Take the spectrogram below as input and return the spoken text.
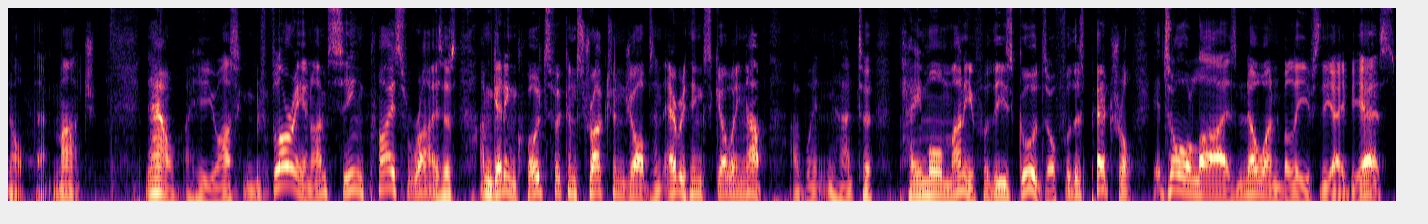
not that much. Now, I hear you asking, but Florian, I'm seeing price rises. I'm getting quotes for construction jobs and everything's going up. I went and had to pay more money for these goods or for this petrol. It's all lies. No one believes the ABS.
